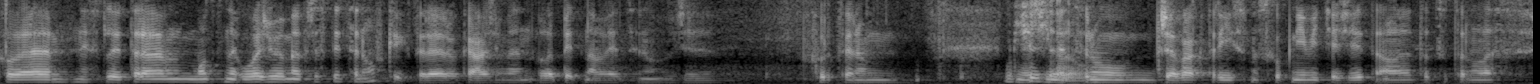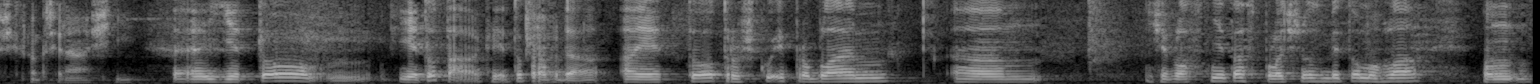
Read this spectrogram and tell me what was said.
takové, jestli teda moc neuvažujeme přes ty cenovky, které dokážeme lepit na věci, no, že furt jenom Určitě, měříme no. cenu dřeva, který jsme schopni vytěžit, ale to, co ten les všechno přináší. Eh, je to, je to tak, je to pravda a je to trošku i problém, um, že vlastně ta společnost by to mohla, on,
